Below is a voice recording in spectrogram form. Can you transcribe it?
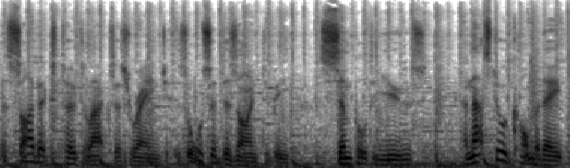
The Cybex Total Access range is also designed to be simple to use, and that's to accommodate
